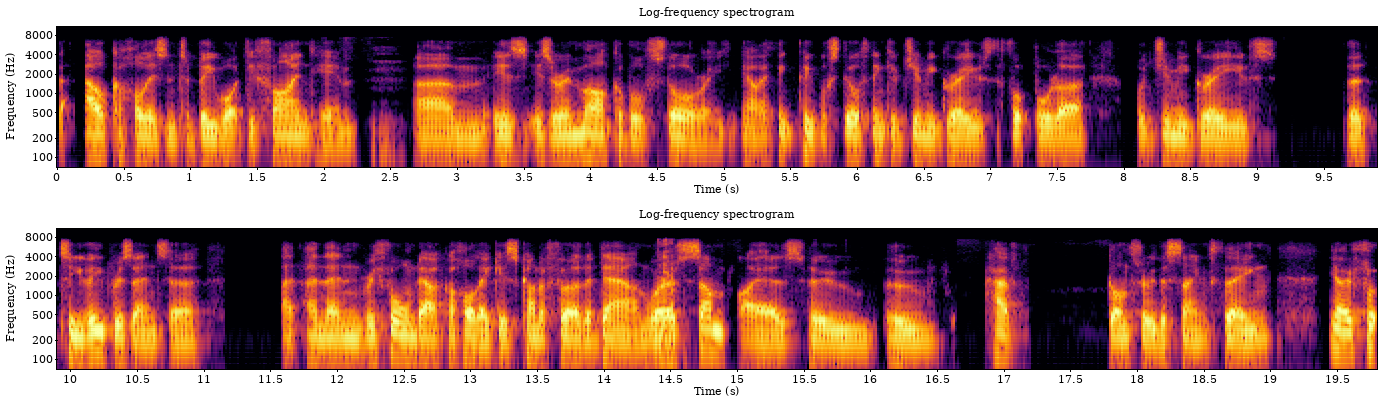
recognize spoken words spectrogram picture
the alcoholism to be what defined him hmm. um, is is a remarkable story. You know, I think people still think of Jimmy Greaves, the footballer, or Jimmy Greaves, the TV presenter, and, and then reformed alcoholic is kind of further down. Whereas yeah. some players who who have gone through the same thing, you know, for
